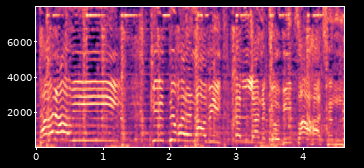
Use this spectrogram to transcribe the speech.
धरावी. कीर्ती वरणावी. कल्याण कवीचा हा छंद.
